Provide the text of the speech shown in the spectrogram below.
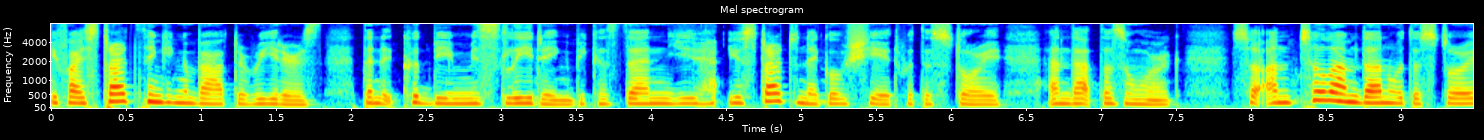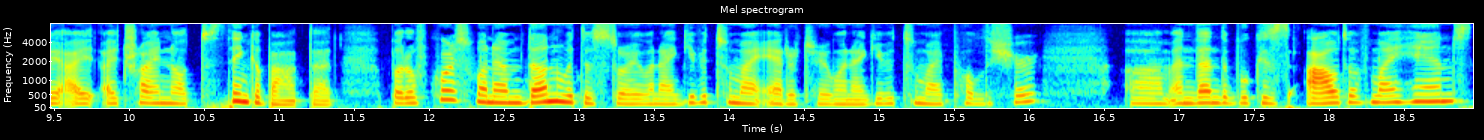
If I start thinking about the readers, then it could be misleading because then you you start to negotiate with the story, and that doesn't work. So until I'm done with the story, I, I try not to think about that. But of course, when I'm done with the story, when I give it to my editor, when I give it to my publisher, um, and then the book is out of my hands,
